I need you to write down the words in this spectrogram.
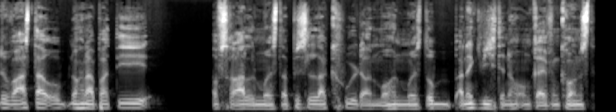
du weißt da, ob nach einer Partie aufs Radl musst, ein bisschen ein Cooldown machen musst, ob eine Gewichte noch angreifen kannst.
